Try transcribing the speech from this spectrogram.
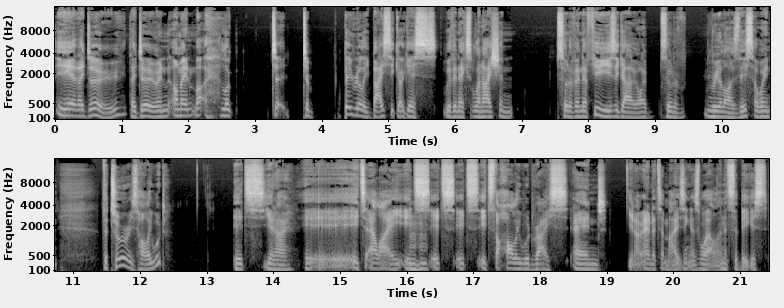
Yeah, they do, they do. And I mean, my, look to to be really basic, I guess, with an explanation. Sort of, and a few years ago, I sort of realised this. I went, the tour is Hollywood. It's you know, it's LA. It's mm-hmm. it's it's it's the Hollywood race, and you know, and it's amazing as well, and it's the biggest.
